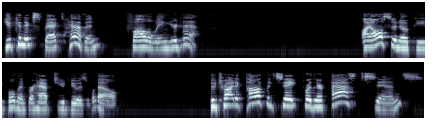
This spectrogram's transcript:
you can expect heaven following your death. I also know people, and perhaps you do as well, who try to compensate for their past sins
